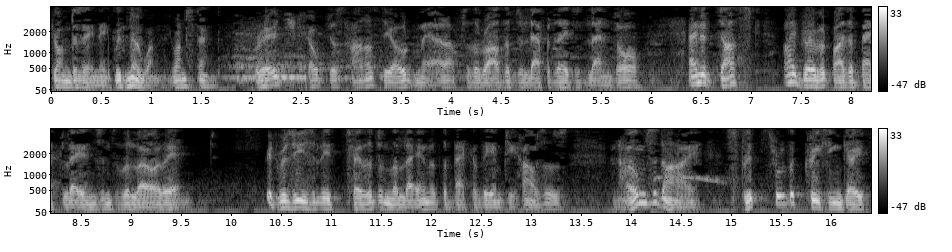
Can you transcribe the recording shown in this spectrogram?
John Delaney. With no one. You understand? Reg helped us harness the old mare up to the rather dilapidated landau, and at dusk I drove it by the back lanes into the lower end. It was easily tethered in the lane at the back of the empty houses, and Holmes and I slipped through the creaking gate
